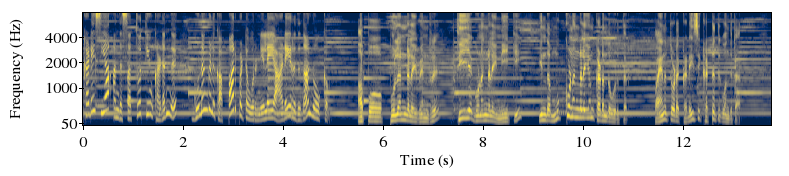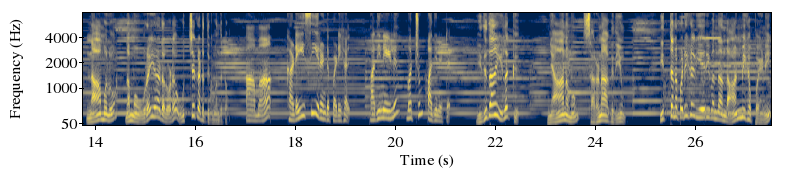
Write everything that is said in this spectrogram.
கடைசியா அந்த சத்துவத்தையும் கடந்து குணங்களுக்கு அப்பாற்பட்ட ஒரு நிலையை அடையிறது தான் நோக்கம். அப்போ புலன்களை வென்று தீய குணங்களை நீக்கி இந்த முக்குணங்களையும் கடந்த ஒருத்தர் பயணத்தோட கடைசி கட்டத்துக்கு வந்துட்டார். நாமளும் நம்ம உரையாடலோட உச்சகட்டத்துக்கு வந்துட்டோம். ஆமா கடைசி இரண்டு படிகள் பதினேழு மற்றும் பதினெட்டு. இதுதான் இலக்கு. ஞானமும் சரணாகதியும். இத்தனை படிகள் ஏறி வந்த அந்த ஆன்மீக பயணி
